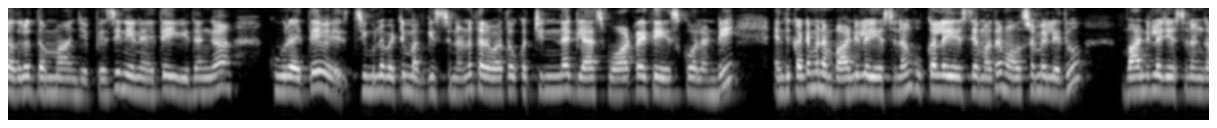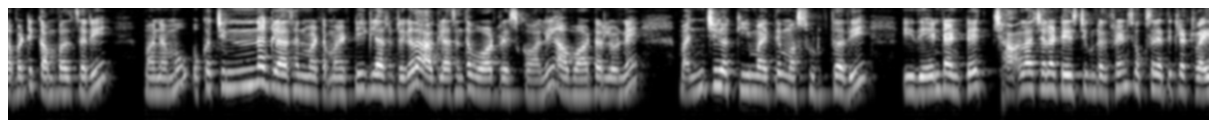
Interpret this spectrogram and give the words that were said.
కదలొద్దమ్మా అని చెప్పేసి నేనైతే ఈ విధంగా కూర అయితే సిమ్లో పెట్టి మగ్గిస్తున్నాను. తర్వాత ఒక చిన్న గ్లాస్ వాటర్ అయితే వేసుకోవాలండి. ఎందుకంటే మనం బాండీలో చేస్తున్నాం కుక్కర్లో చేస్తే మాత్రం అవసరమే లేదు. బాండీలో చేస్తున్నాం కాబట్టి కంపల్సరీ మనము ఒక చిన్న గ్లాస్ అనమాట మన టీ గ్లాస్ ఉంటుంది కదా ఆ గ్లాస్ అంతా వాటర్ వేసుకోవాలి. ఆ వాటర్లోనే మంచిగా కీమా అయితే మస్తు ఉడుకుతుంది. ఇది ఏంటంటే చాలా చాలా టేస్టీగా ఉంటుంది ఫ్రెండ్స్. ఒకసారి అయితే ఇట్లా ట్రై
